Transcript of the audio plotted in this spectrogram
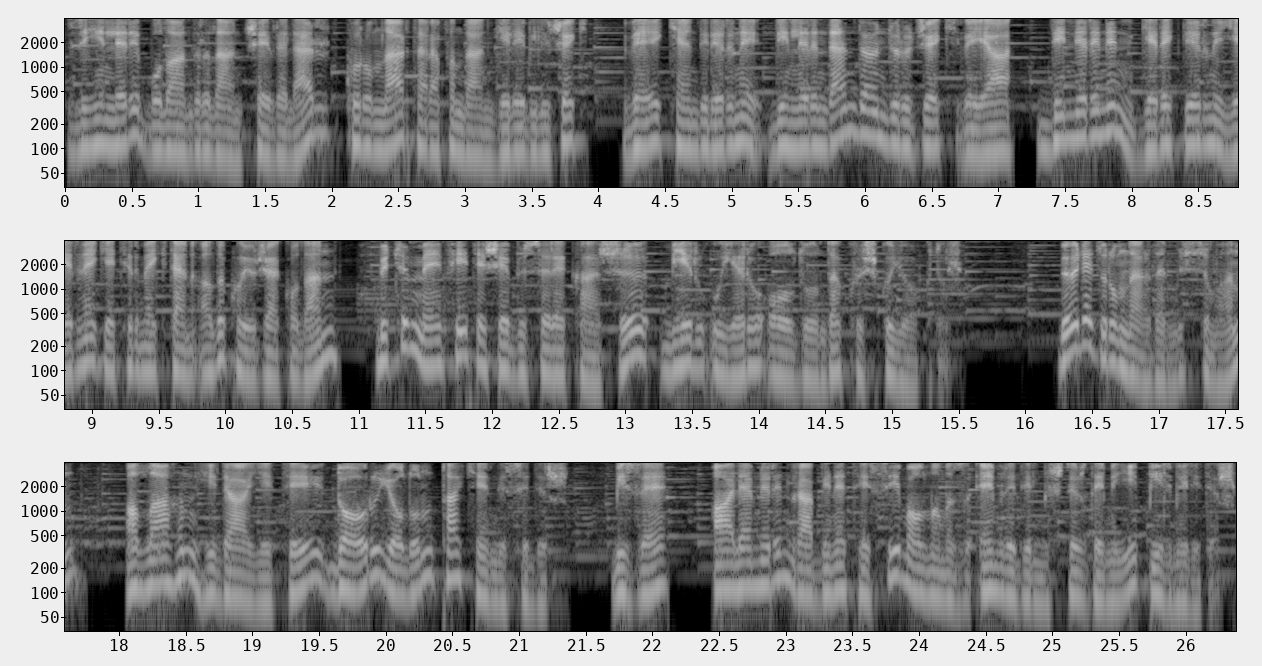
zihinleri bulandırılan çevreler, kurumlar tarafından gelebilecek ve kendilerini dinlerinden döndürecek veya dinlerinin gereklerini yerine getirmekten alıkoyacak olan bütün menfi teşebbüslere karşı bir uyarı olduğunda kuşku yoktur. Böyle durumlarda Müslüman, Allah'ın hidayeti doğru yolun ta kendisidir. Bize alemlerin Rabbine teslim olmamız emredilmiştir demeyi bilmelidir.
